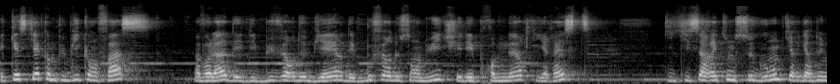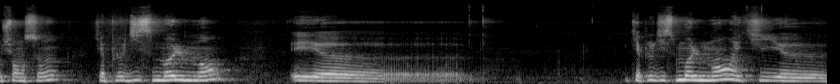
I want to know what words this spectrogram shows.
Et qu'est-ce qu'il y a comme public en face? Ben voilà, des, buveurs de bière, des bouffeurs de sandwich et des promeneurs qui restent, qui, qui s'arrêtent une seconde, qui regardent une chanson, qui applaudissent mollement et euh, qui applaudissent mollement et qui euh,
